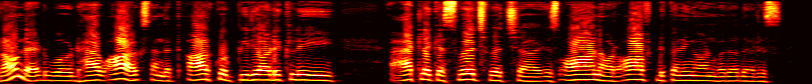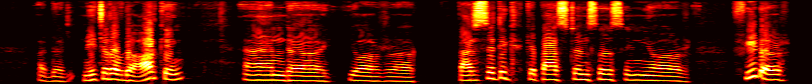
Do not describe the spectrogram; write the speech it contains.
grounded would have arcs and that arc would periodically act like a switch which is on or off depending on whether there is the nature of the arcing. And uh, your uh, parasitic capacitances in your feeder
